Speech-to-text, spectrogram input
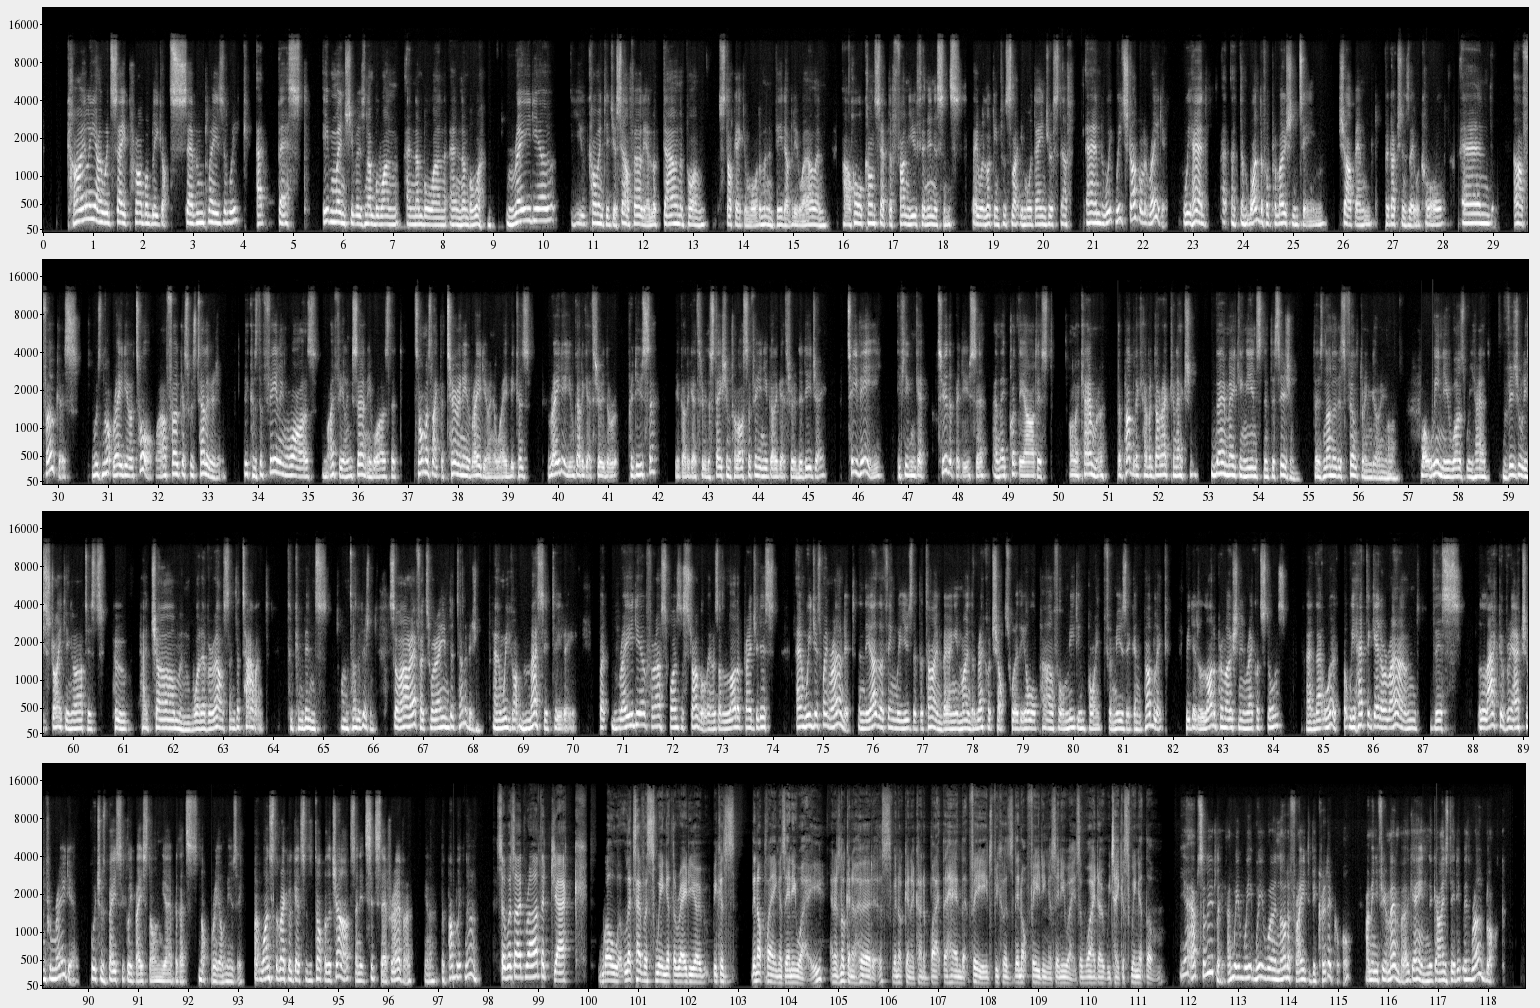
Kylie, I would say, probably got seven plays a week at best, even when she was number one and number one and number one. Radio, you commented yourself earlier, looked down upon Stock Aitken Waterman and PWL and our whole concept of fun, youth, and innocence. They were looking for slightly more dangerous stuff. And we, we struggled at radio. We had a, a wonderful promotion team Sharp End Productions, they were called. And our focus was not radio at all. Our focus was television because the feeling was, my feeling certainly was, that it's almost like the tyranny of radio in a way because radio, you've got to get through the producer, you've got to get through the station philosophy, and you've got to get through the DJ. TV, if you can get to the producer and they put the artist on a camera, the public have a direct connection. They're making the instant decision. There's none of this filtering going on. What we knew was we had visually striking artists who had charm and whatever else and the talent to convince on television. So our efforts were aimed at television and we got massive TV. But radio for us was a struggle. There was a lot of prejudice and we just went around it. And the other thing we used at the time, bearing in mind that record shops were the all powerful meeting point for music and public, we did a lot of promotion in record stores and that worked. But we had to get around this lack of reaction from radio, which was basically based on, yeah, but that's not real music. But once the record gets to the top of the charts and it sits there forever, you know, the public know. So was I'd rather Jack, well, let's have a swing at the radio because they're not playing us anyway, and it's not going to hurt us. We're not going to kind of bite the hand that feeds because they're not feeding us anyway. So why don't we take a swing at them? Yeah, absolutely. And we, we, we were not afraid to be critical. I mean, if you remember, again, the guys did it with Roadblock,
